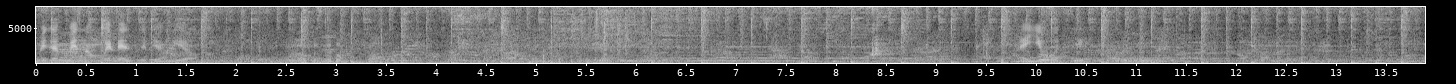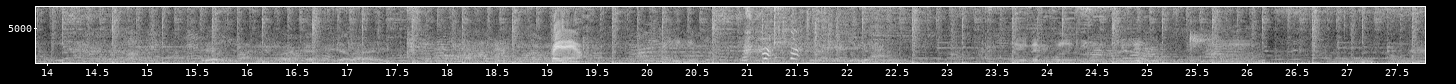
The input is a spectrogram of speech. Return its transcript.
ไม่จำเป็นต้องเป็นเหรียญสิบอย่างเดียวเออไปให้ตกตรงกลางโอเคไหนโยนสิ ไปไหนอะนี่เหรียญ โยนได้แค่คนละกี่เรียนห้องน้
